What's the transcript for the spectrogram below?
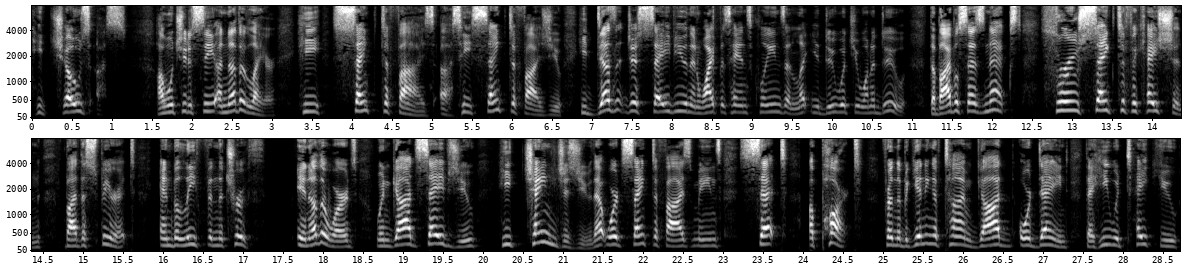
he chose us. I want you to see another layer. He sanctifies us. He sanctifies you. He doesn't just save you and then wipe his hands clean and let you do what you want to do. The Bible says next, through sanctification by the Spirit and belief in the truth. In other words, when God saves you, he changes you. That word sanctifies means set apart. From the beginning of time, God ordained that He would take you,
